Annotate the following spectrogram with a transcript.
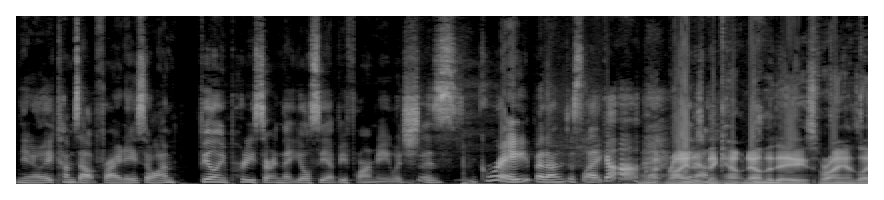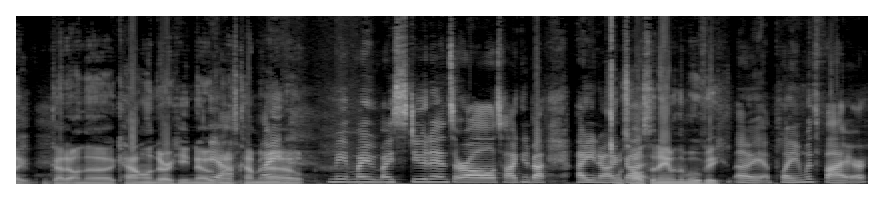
you know, it comes out Friday. So I'm feeling pretty certain that you'll see it before me, which is great. But I'm just like, ah. Ryan you has been counting down the days. Ryan's like got it on the calendar. He knows when it's coming my, out. My, my my students are all talking about. I you know I What's got the name of the movie? oh yeah, playing with fire,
